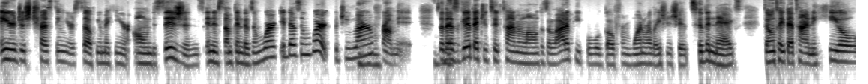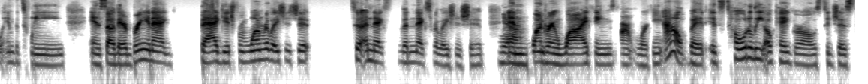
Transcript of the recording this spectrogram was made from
And you're just trusting yourself. You're making your own decisions. And if something doesn't work it doesn't work but you learn mm-hmm. from it. So mm-hmm. that's good that you took time alone because a lot of people will go from one relationship to the next. Don't take that time to heal in between. And so they're bringing that baggage from one relationship to a next the next relationship yeah. and wondering why things aren't working out. But it's totally okay girls to just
